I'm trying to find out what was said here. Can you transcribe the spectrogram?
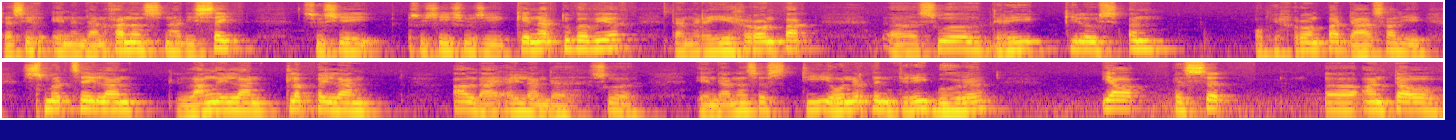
Dis en, en dan gaan ons na die suid soos jy soos jy soos jy kenner toe beweeg, dan ry jy grondpad uh so 3 km in op die grondpad, daar sal jy Smitseiland, Langeiland, Klipeiland, al daai eilande. So en dan is dit die 103 boere elk besit 'n uh, aantal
